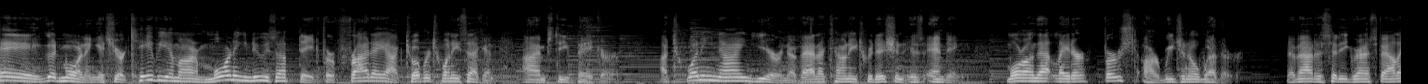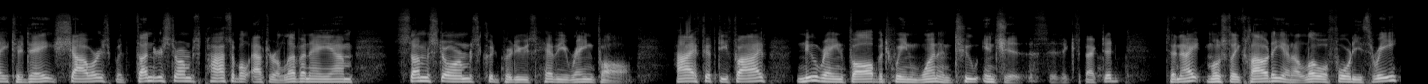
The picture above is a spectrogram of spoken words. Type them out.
Hey, good morning. It's your KVMR morning news update for Friday, October 22nd. I'm Steve Baker. A 29 year Nevada County tradition is ending. More on that later. First, our regional weather. Nevada City, Grass Valley, today, showers with thunderstorms possible after 11 a.m. Some storms could produce heavy rainfall. High 55, new rainfall between 1 and 2 inches is expected. Tonight, mostly cloudy and a low of 43.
